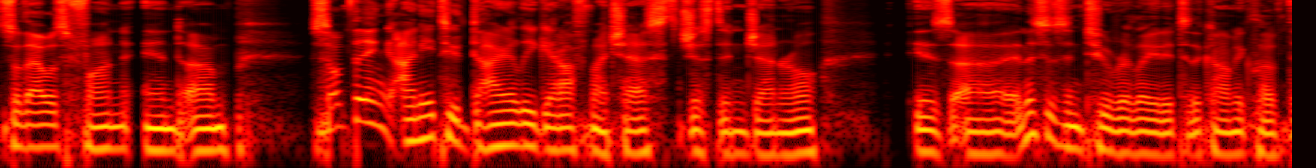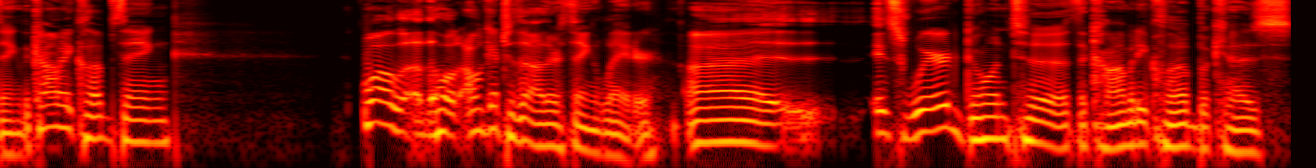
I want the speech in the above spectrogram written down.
So that was fun. And um, something I need to direly get off my chest, just in general, is, uh, and this isn't too related to the comedy club thing. The comedy club thing. Well, uh, hold, I'll get to the other thing later. Uh, it's weird going to the comedy club because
